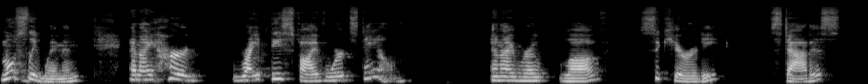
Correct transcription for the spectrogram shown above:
Mostly mm-hmm. women. And I heard write these five words down. And I wrote love, security, status,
